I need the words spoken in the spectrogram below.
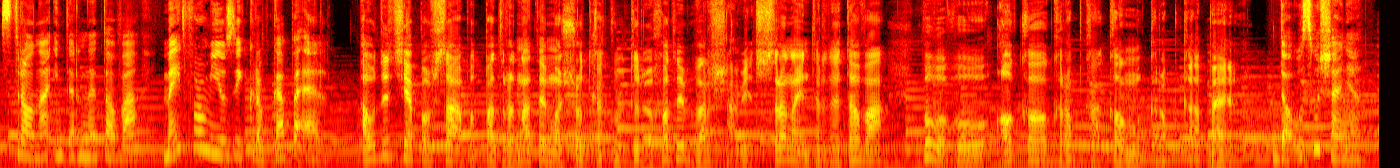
strona internetowa madeformusic.pl. Audycja powstała pod patronatem Ośrodka Kultury Ochoty w Warszawie. Strona internetowa www.oko.com.pl Do usłyszenia!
